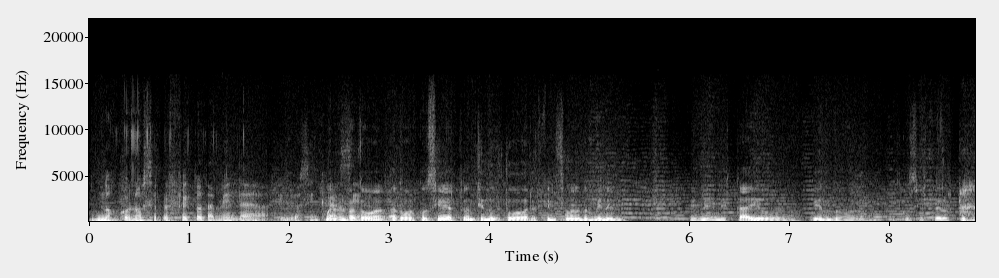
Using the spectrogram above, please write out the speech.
Nos conoce perfecto también la idiosincrasia. Bueno, él va a todo- a todos los conciertos, entiendo que estuvo ahora el fin de semana también en, en el estadio viendo el concierto de la orquesta.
